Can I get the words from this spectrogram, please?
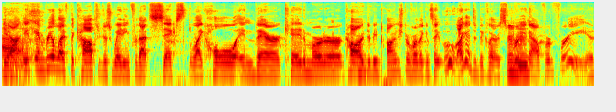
yeah. In, in real life, the cops are just waiting for that sixth like hole in their kid murder card to be punched before they can say, "Ooh, I get to declare a spree Mm-hmm. now for free."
